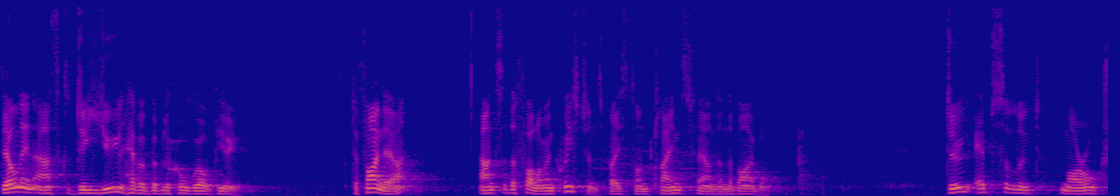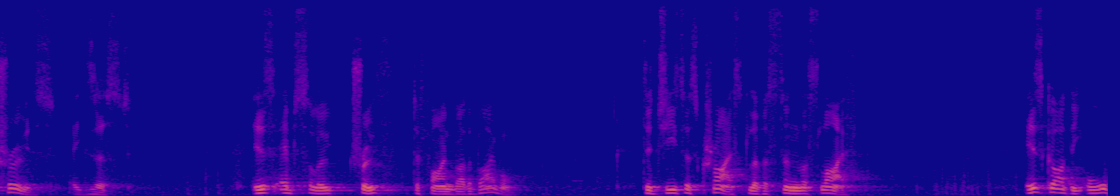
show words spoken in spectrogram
Del then asks Do you have a biblical worldview? To find out, answer the following questions based on claims found in the Bible Do absolute moral truths exist? Is absolute truth defined by the Bible? Did Jesus Christ live a sinless life? Is God the all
